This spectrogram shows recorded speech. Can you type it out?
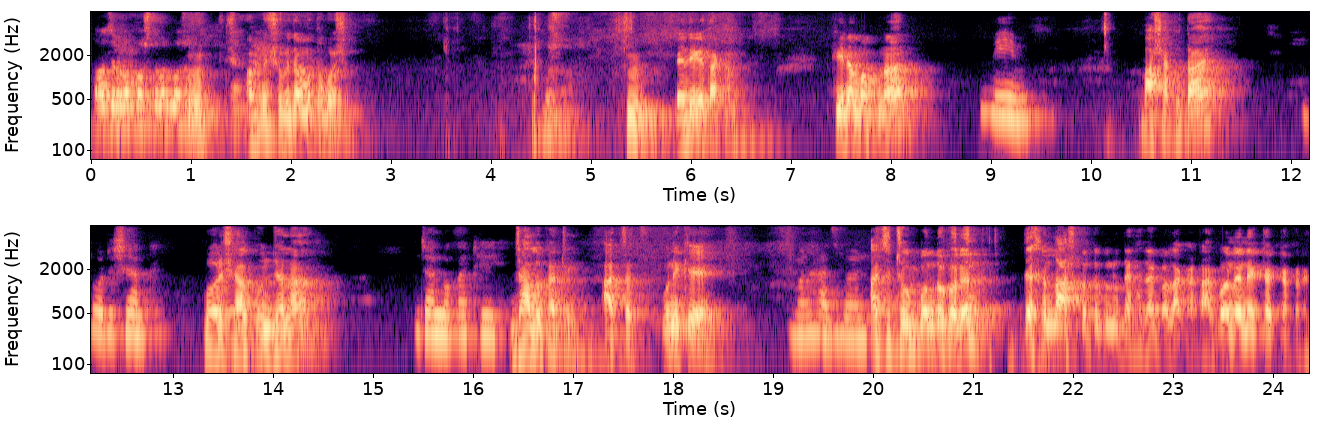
পাওয়া যেরকম বসতে পারব বসো। হুম আপনি সুবিধা মতো বসেন বসো। হুম এদিকে তাকান। কি নাম আপনার? মিম বাসা কোথায়? বরিশাল। বরিশাল কোন জেলা? জালকাঠি। ঝালুকাঠি আচ্ছা উনি কে? আমার হাজবেন্ড আচ্ছা চোখ বন্ধ করেন দেখেন লাশ কতগুলো দেখা যায় গলা কাটা গনেন একটা একটা করে।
